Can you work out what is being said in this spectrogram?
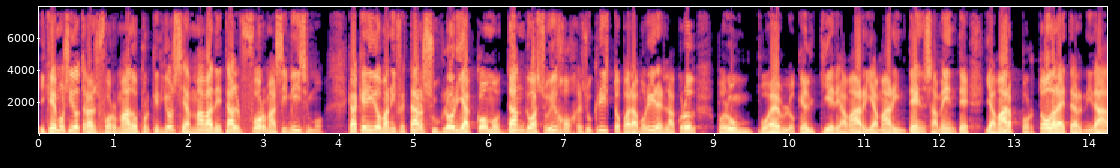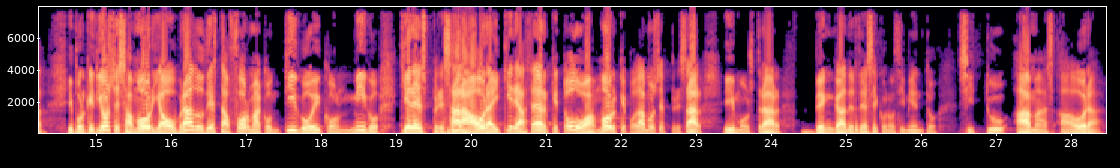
y que hemos sido transformados porque Dios se amaba de tal forma a sí mismo que ha querido manifestar su gloria como dando a su Hijo Jesucristo para morir en la cruz por un pueblo que Él quiere amar y amar intensamente y amar por toda la eternidad. Y porque Dios es amor y ha obrado de esta forma contigo y conmigo, quiere expresar ahora y quiere hacer que todo amor que podamos expresar y mostrar venga desde ese conocimiento. Si tú amas ahora,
